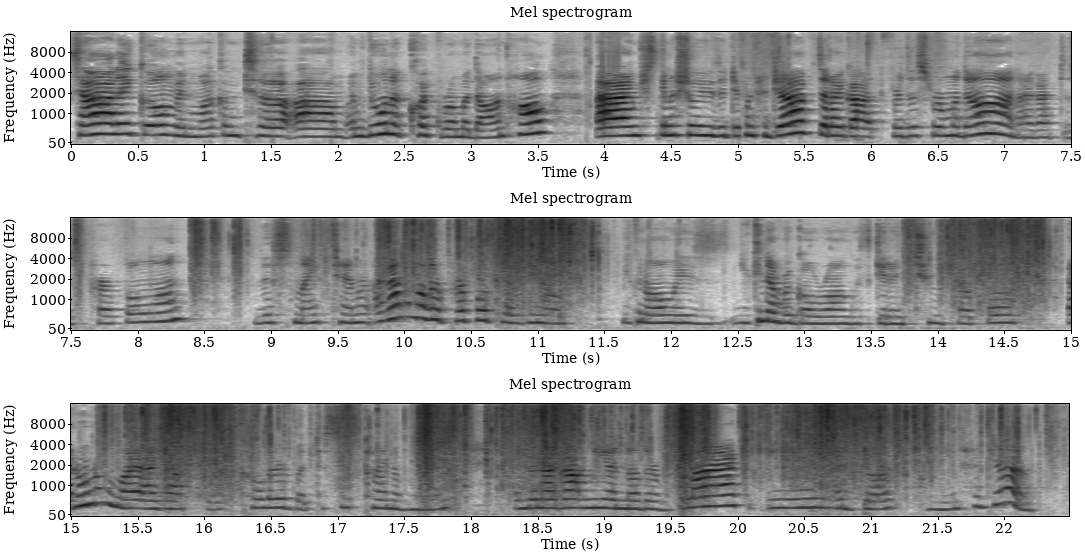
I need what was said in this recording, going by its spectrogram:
Assalamualaikum and welcome to um I'm doing a quick Ramadan haul. I'm just gonna show you the different hijabs that I got for this Ramadan. I got this purple one, this nice tan one. I got another purple because you know you can always you can never go wrong with getting two purple. I don't know why I got this color, but this is kind of nice. And then I got me another black and a dark green hijab.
